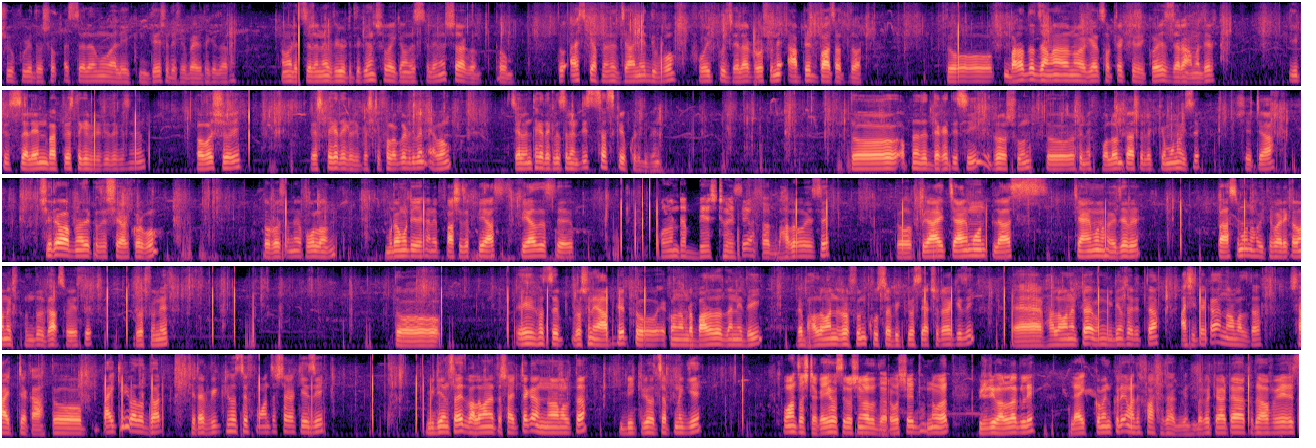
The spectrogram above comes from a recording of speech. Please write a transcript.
সুপ্রিয় দর্শক, আসসালামু আলাইকুম। দেশ দেশের বাইরে থেকে যারা আমাদের চ্যানেলের ভিডিওটি দেখেন, সবাইকে আমাদের চ্যানেলে স্বাগতম। তো আজকে আপনাদের জানিয়ে দেব ফরিদপুর জেলার রসুনের আপডেট বাজার দর। তো বাজার দর জানানোর আগে ছোট্ট একটি রিকোয়েস্ট যারা আমাদের ইউটিউব চ্যানেল বা পেজ থেকে ভিডিওটি দেখেছেন, অবশ্যই পেজ থেকে দেখলে পেজটি ফলো করে দিবেন এবং চ্যানেল থেকে দেখলে চ্যানেলটি সাবস্ক্রাইব করে দিবেন। তো আপনাদের দেখাইতেছি রসুন। তো রসুনের ফলনটা আসলে কেমন হয়েছে সেটা, সেটাও আপনাদের কাছে শেয়ার করব। তো রসুনের ফলন, মোটামুটি এখানে পাশে যে পেঁয়াজ পেঁয়াজ আছে ফলনটা বেস্ট হয়েছে, অর্থাৎ ভালো হয়েছে। তো প্রায় চার মন প্লাস চার মন হয়ে যাবে। পাঁচ মন হইতে পারে কারণ অনেক সুন্দর গাছ হয়েছে রসুনের। তো এই হচ্ছে রসুনের আপডেট তো এখন আমরা বাজার জানিয়ে দিই। এটা ভালো মানের রসুন, খুচরা বিক্রি হচ্ছে একশো টাকা কেজি। ভালো মানেরটা এবং মিডিয়াম সাইজেরটা আশি টাকা নর্মালটা ষাট টাকা। তো পাইকারি বাজার দর, সেটা বিক্রি হচ্ছে পঞ্চাশ টাকা কেজি। মিডিয়াম সাইজ ভালো মানেরটা ষাট টাকা নর্মালটা বিক্রি হচ্ছে আপনি গিয়ে পঞ্চাশ টাকা। এই হচ্ছে রসুন বাজার দর। অবশ্যই ধন্যবাদ। ভিডিওটি ভালো লাগলে লাইক কমেন্ট করে আমাদের পাশে থাকবেন। বাবা টাটা, খুদা হাফেজ।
